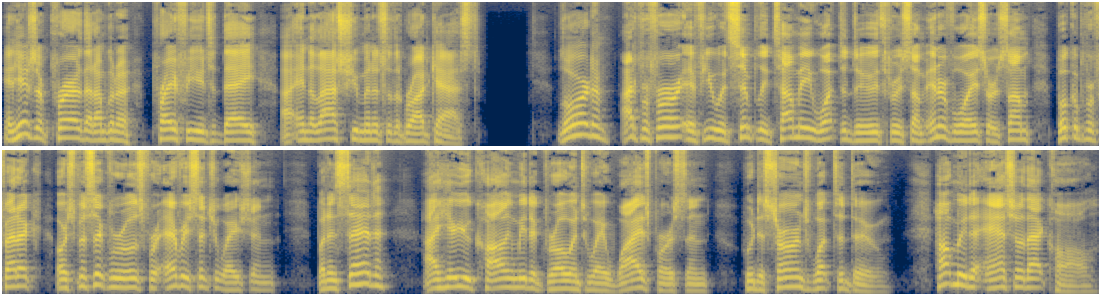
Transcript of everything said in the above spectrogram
And here's a prayer that I'm going to pray for you today uh, in the last few minutes of the broadcast. Lord, I'd prefer if you would simply tell me what to do through some inner voice or some book of prophetic or specific rules for every situation. But instead, I hear you calling me to grow into a wise person who discerns what to do. Help me to answer that call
